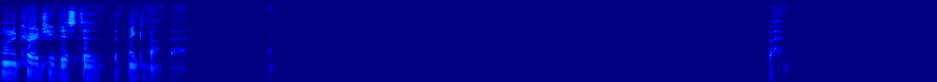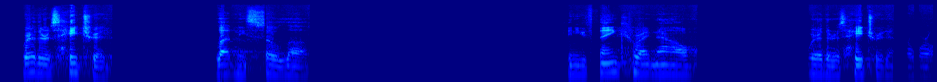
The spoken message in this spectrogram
I want to encourage you just to, to think about that. Okay. Go ahead. Where there's hatred, let me sow love. Can you think right now where there's hatred in our world?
